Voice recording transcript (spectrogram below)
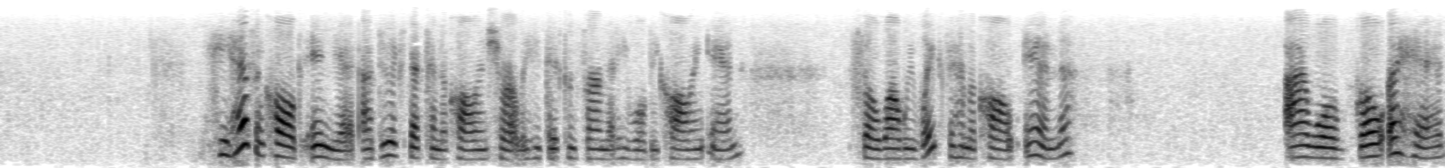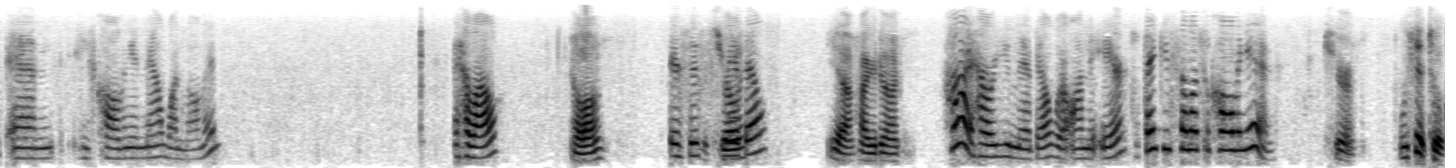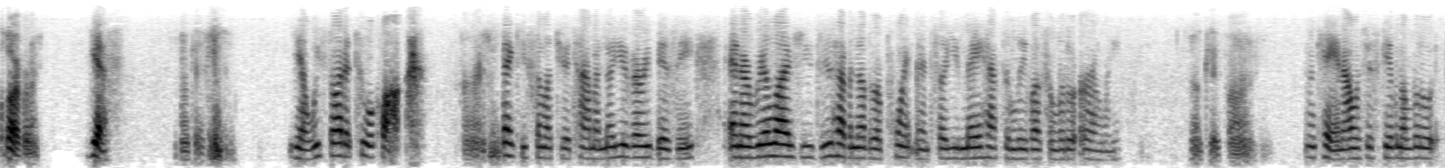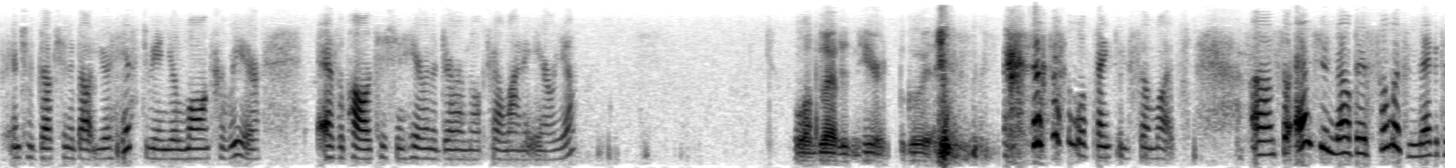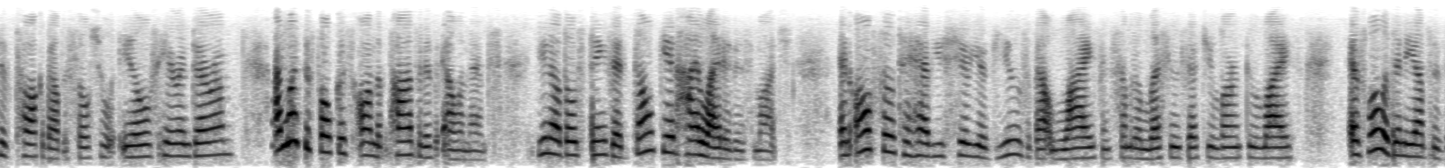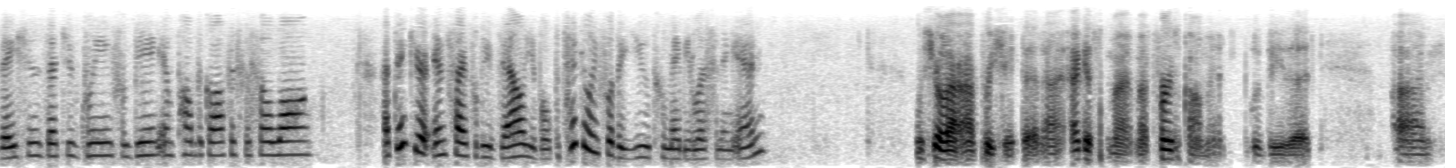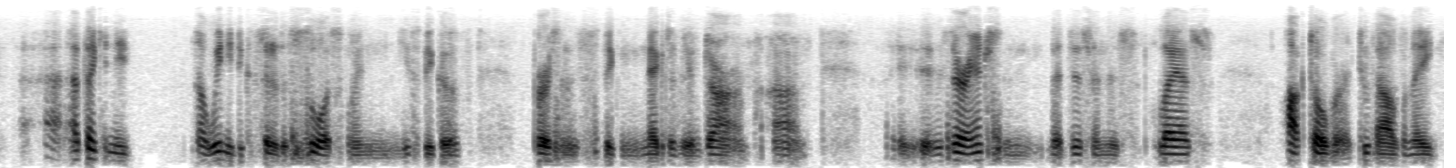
He hasn't called in yet. I do expect him to call in shortly. He did confirm that he will be calling in. So while we wait for him to call in, I will go ahead and he's calling in now. One moment. Hello. Hello. Is this? Mayor Bell? Yeah, how you doing? Hi, how are you, Mayor Bell? We're on the air. Thank you so much for calling in. Sure. We said two o'clock, right? Yes. Okay. Yeah, we start at two o'clock. All right. Thank you so much for your time. I know you're very busy, and I realize you do have another appointment, so you may have to leave us a little early. Okay, fine. Okay, and I was just given a little introduction about your history and your long career as a politician here in the Durham, North Carolina area. Well, I'm glad I didn't hear it, but go ahead. well, thank you so much. Um, so, as you know, there's so much negative talk about the social ills here in Durham. I'd like to focus on the positive elements, you know, those things that don't get highlighted as much, and also to have you share your views about life and some of the lessons that you learned through life, as well as any observations that you've gleaned from being in public office for so long. I think your insights will be valuable, particularly for the youth who may be listening in. Well, sure, I, appreciate that. I, I guess my, my first comment would be that um, I, think you need, uh, we need to consider the source when you speak of persons speaking negatively of Durham. Um, it, it's very interesting that just in this last October 2008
